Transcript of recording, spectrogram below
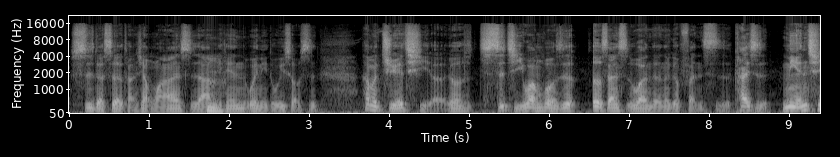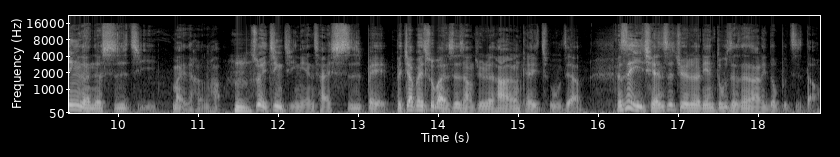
诗的社团，像晚安诗啊，每天为你读一首诗。他们崛起了，有十几万或者是二三十万的那个粉丝，开始年轻人的诗集卖的很好。嗯，最近几年才诗被比较被出版市场觉得他好像可以出这样，可是以前是觉得连读者在哪里都不知道，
